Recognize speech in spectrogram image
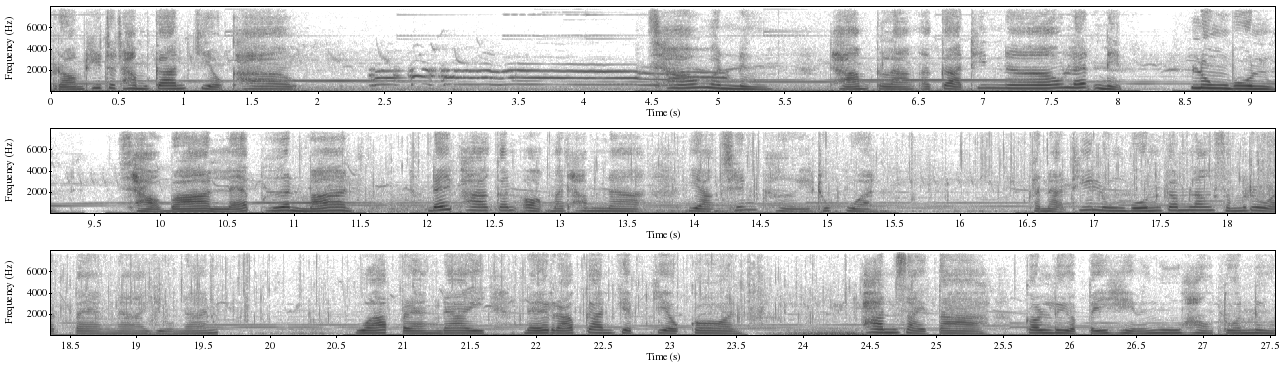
พร้อมที่จะทำการเกี่ยวข้าว เช้าวันหนึ่ง ท่ามกลางอากาศที่หนาวและเหน็บ ลุงบุญ ชาวบ้านและเพื่อนบ้าน ได้พากันออกมาทำนาอย่างเช่นเคยทุกวัน ขณะที่ลุงบุญกำลังสำรวจแปลงนาอยู่นั้น ว่าแปลงใดได้รับการเก็บเกี่ยวก่อน พันสายตาก็เหลือบไปเห็นงูเห่าตัวหนึ่ง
